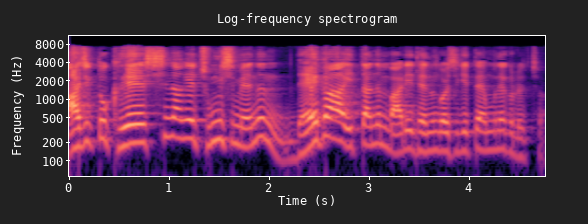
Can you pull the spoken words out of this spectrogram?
아직도 그의 신앙의 중심에는 내가 있다는 말이 되는 것이기 때문에 그렇죠.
